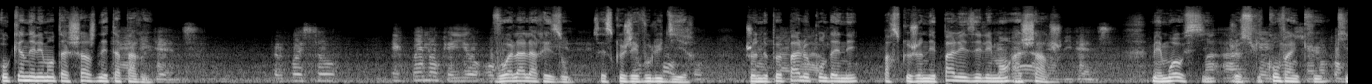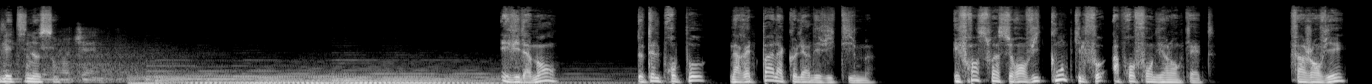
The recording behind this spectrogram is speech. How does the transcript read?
Aucun élément à charge n'est apparu. Voilà la raison, c'est ce que j'ai voulu dire. Je ne peux pas le condamner parce que je n'ai pas les éléments à charge. Mais moi aussi, je suis convaincu qu'il est innocent. Évidemment, de tels propos n'arrêtent pas la colère des victimes. Et François se rend vite compte qu'il faut approfondir l'enquête. Fin janvier,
